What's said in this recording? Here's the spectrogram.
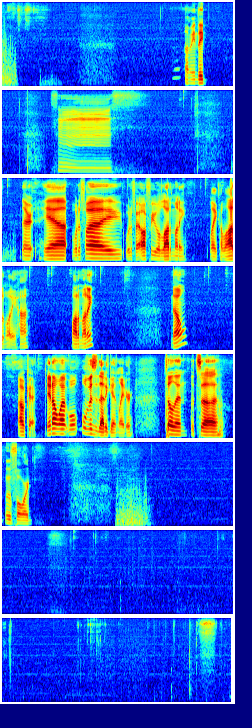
I mean, they... Hmm... There. Yeah. What if I? What if I offer you a lot of money? Like a lot of money, huh? A lot of money? No. Okay. You know what? We'll we'll visit that again later. Till then, let's uh move forward.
